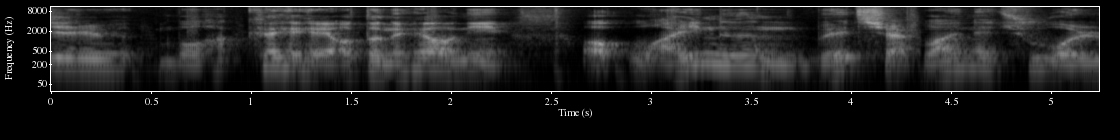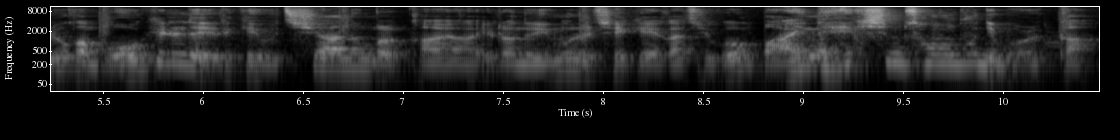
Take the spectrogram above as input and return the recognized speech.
실 뭐 학회의 어떤 회원이 어 와인은 왜 취할 와인의 주 원료가 뭐길래 이렇게 취하는 걸까 이런 의문을 제기해 가지고 와인의 핵심 성분이 뭘까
